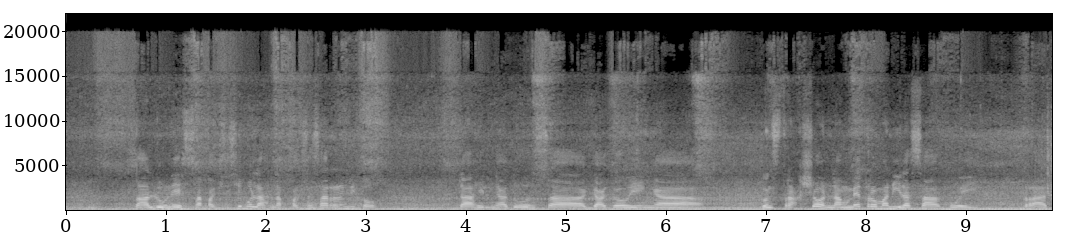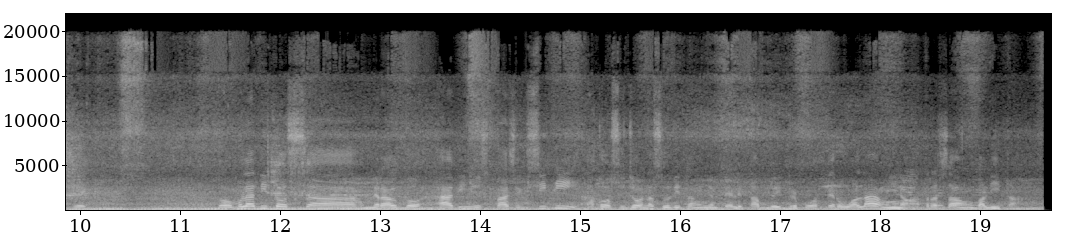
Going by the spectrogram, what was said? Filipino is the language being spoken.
sa lunes sa pagsisimula ng pagsasara nito dahil nga doon sa gagawing ah, construction ng Metro Manila Subway Project. So mula dito sa Meralco Avenue, Pasig City, ako si Jonas Sulit, ang inyong teletabloid reporter. Walang inaatrasang balita.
